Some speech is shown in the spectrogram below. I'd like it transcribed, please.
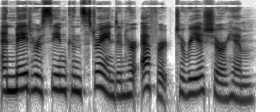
and made her seem constrained in her effort to reassure him.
